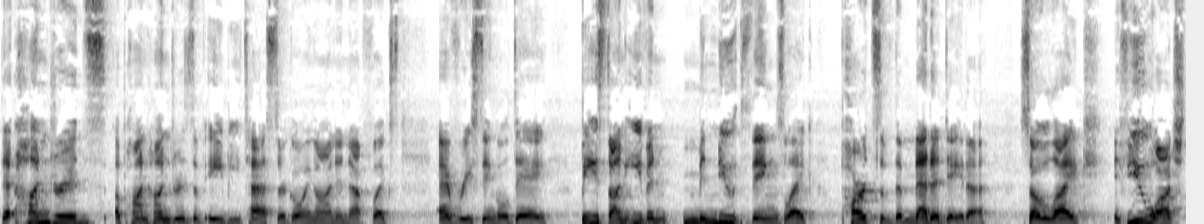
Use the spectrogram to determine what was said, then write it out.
that hundreds upon hundreds of A B tests are going on in Netflix every single day based on even minute things like parts of the metadata. So, like, if you watched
